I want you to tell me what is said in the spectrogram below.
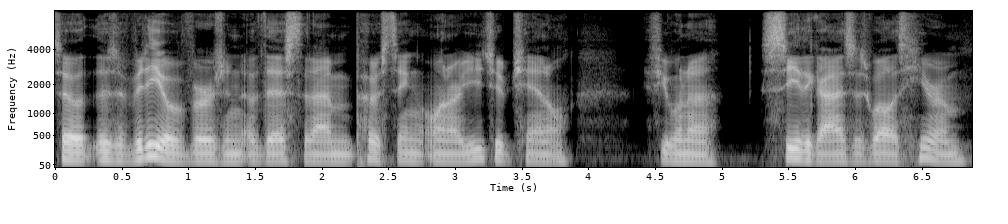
So there's a video version of this that I'm posting on our YouTube channel. If you want to see the guys as well as hear them,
